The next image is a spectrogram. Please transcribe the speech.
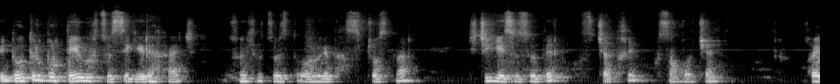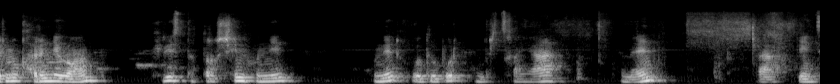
Бид өдөр бүр дээгүүр зүйлсийг эрен хайж сүнслэг зүйлсд өөрийгөө тасалжуулснаар жижиг Есүсүүдээр өсч чадахыг гооч байна. 2021 онд Христ доторх шинэ хүний хүнээр өдөр бүр амьдарцгаая. Амен. За би энэ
